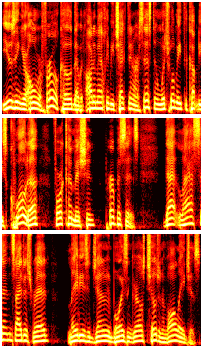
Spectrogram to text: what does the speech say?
using your own referral code that would automatically be checked in our system, which will meet the company's quota for commission purposes. That last sentence I just read, ladies and gentlemen, boys and girls, children of all ages,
